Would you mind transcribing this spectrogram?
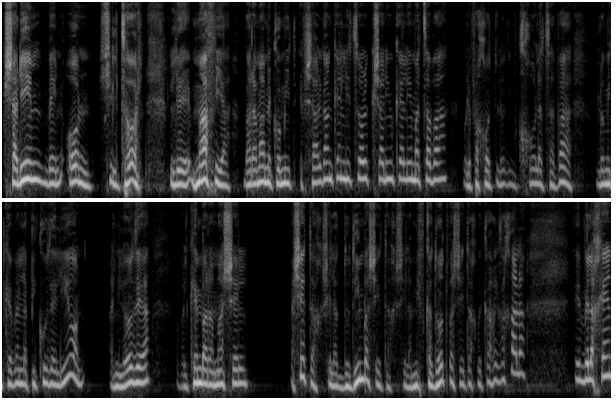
קשרים בין הון, שלטון, למאפיה ברמה המקומית, אפשר גם כן ליצור קשרים כאלה עם הצבא, או לפחות, לא יודע אם כל הצבא לא מתכוון לפיקוד העליון, אני לא יודע, אבל כן ברמה של השטח, של הגדודים בשטח, של המפקדות בשטח וכך וכך הלאה. ולכן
